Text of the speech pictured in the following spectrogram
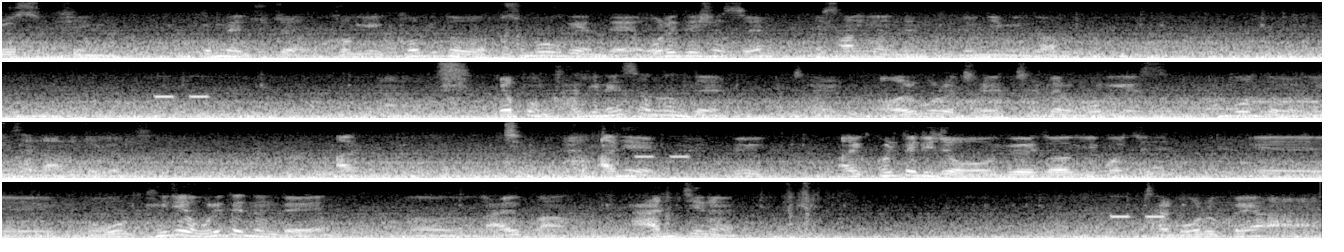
주스킹 끝내주죠. 거기 거기도 20개인데 오래되셨어요? 이상현 누님인가? 아, 몇번 가긴 했었는데 잘 얼굴을 제, 제대로 모르겠어. 한 번도 인사를 나눈 적이 없어. 아, 참, 아니 그 아니 골 때리죠. 그 저기 뭐지? 예, 뭐 굉장히 오래됐는데 어 알고 안- 안지는 잘 모를 거야.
